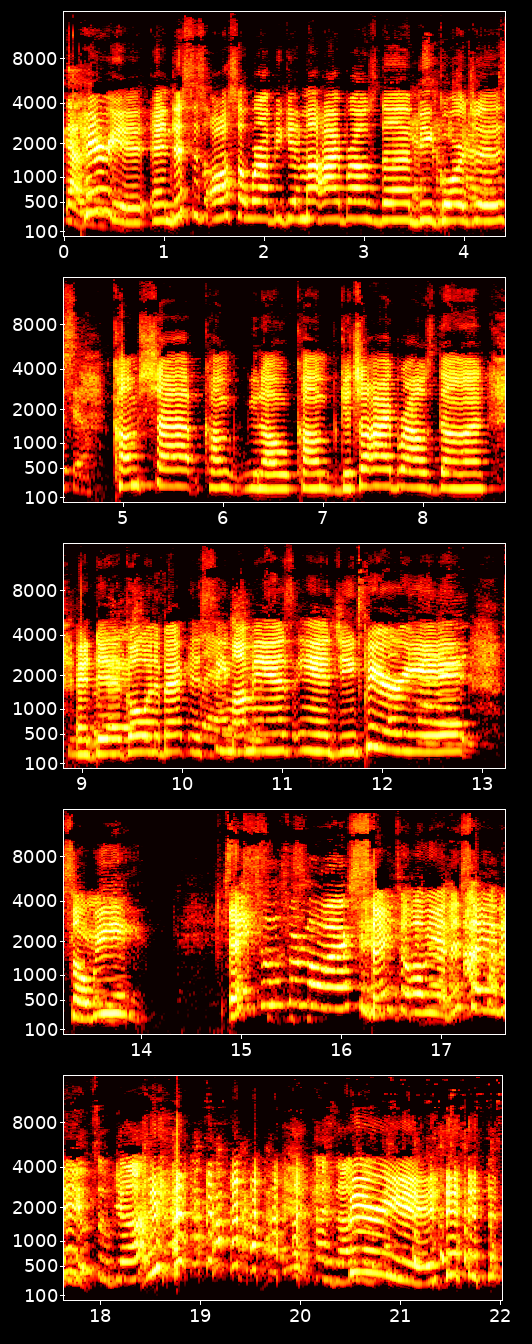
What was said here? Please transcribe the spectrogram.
Gotta lean with it. Period. And this is also where I be getting my eyebrows done. Yes, be shop gorgeous. too. Come shop. Come, you know, come get your eyebrows done. And then go in the back and see my man's Angie. Period. Okay. So we Stay it's- tuned for more. Stay tuned. Oh yeah, this I'm ain't it. YouTube, y'all. Period.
